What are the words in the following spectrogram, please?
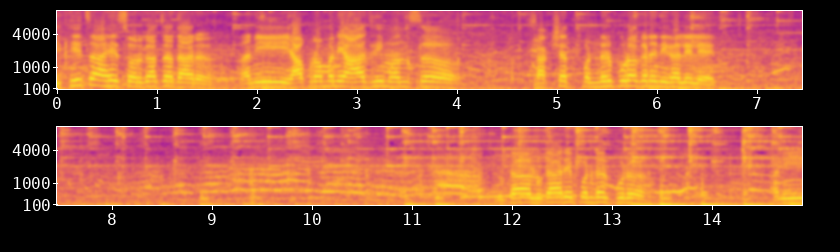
इथेच आहे स्वर्गाचा दार. आणि याप्रमाणे आज ही माणसं साक्षात पंढरपुराकडे निघालेले आहेत. लुटा लुटा रे पंढरपूर. आणि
